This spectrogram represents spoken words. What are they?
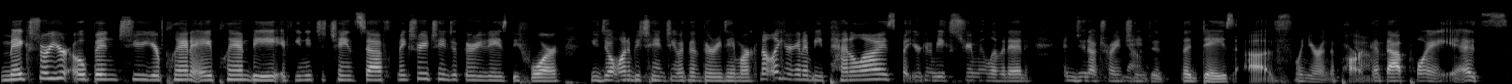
make sure you're open to your plan A, plan B. If you need to change stuff, make sure you change it 30 days before. You don't want to be changing it within 30 day mark. Not like you're going to be penalized, but you're going to be extremely limited. And do not try and Yeah. change it the days of when you're in the park. Yeah. At that point, it's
